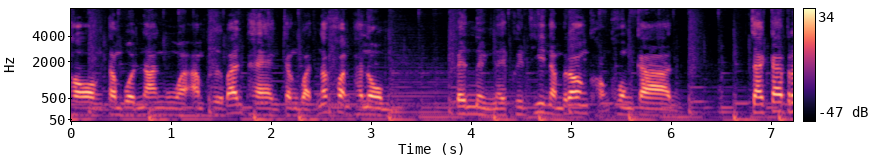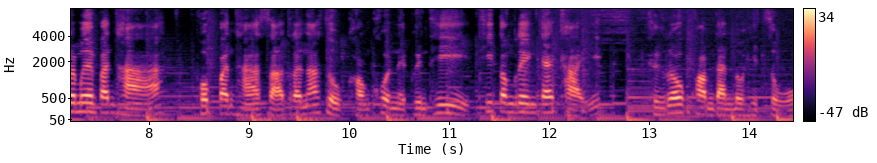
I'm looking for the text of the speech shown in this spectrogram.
ทอง ตำบลนางงัว อำเภอบ้านแพง จังหวัดนครพนม เป็นหนึ่งในพื้นที่นำร่องของโครงการ จากการประเมินปัญหา พบปัญหาสาธารณสุขของคนในพื้นที่ที่ต้องเร่งแก้ไข คือโรคความดันโลหิตสูง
